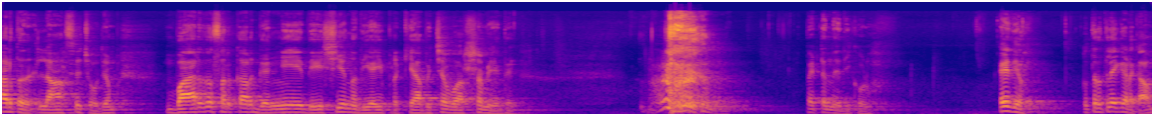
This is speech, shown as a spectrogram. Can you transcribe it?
അടുത്തത് ലാസ്റ്റ് ചോദ്യം. ഭാരത സർക്കാർ ഗംഗയെ ദേശീയ നദിയായി പ്രഖ്യാപിച്ച വർഷമേത് പെട്ടെന്ന് എഴുതിക്കോളൂ. എഴുതിയോ? ഉത്തരത്തിലേക്ക് കിടക്കാം.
